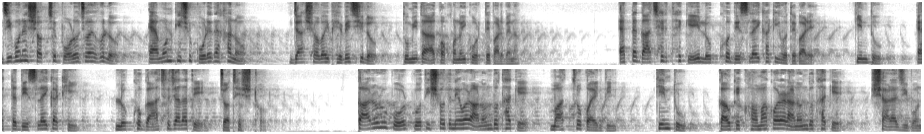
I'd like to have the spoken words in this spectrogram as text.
জীবনের সবচেয়ে বড় জয় হলো এমন কিছু করে দেখানো যা সবাই ভেবেছিল তুমি তা কখনোই করতে পারবে না। একটা গাছের থেকে লক্ষ দেশলাই কাঠি হতে পারে, কিন্তু একটা দেশলাই কাঠি লক্ষ গাছও জ্বালাতে যথেষ্ট। কারোর উপর প্রতিশোধ নেওয়ার আনন্দ থাকে মাত্র কয়েকদিন। কিন্তু কাউকে ক্ষমা করার আনন্দ থাকে সারা জীবন।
